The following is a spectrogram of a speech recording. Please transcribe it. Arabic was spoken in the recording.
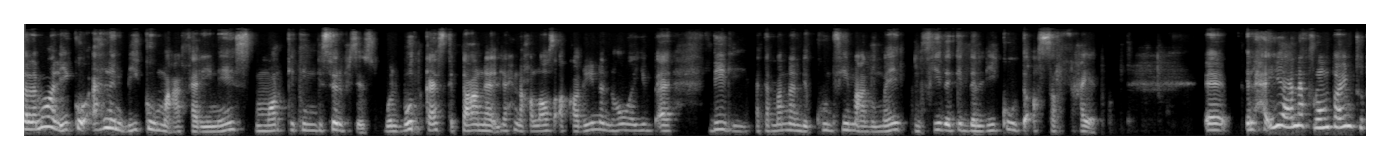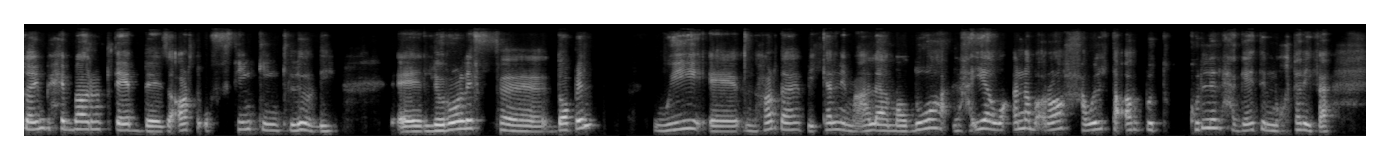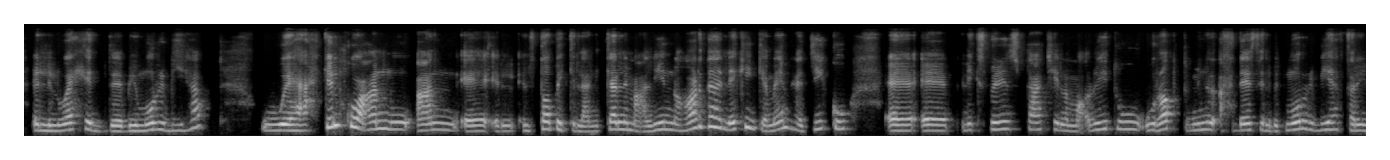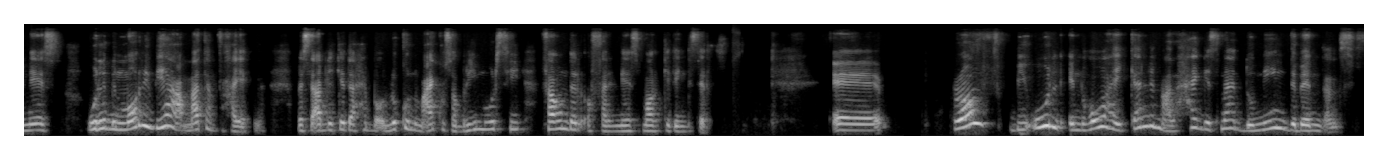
السلام عليكم أهلا بيكم مع فريناس marketing services والبودكاست بتاعنا اللي إحنا خلاص اقرينا إن هو يبقى daily أتمنى إن يكون فيه معلومات مفيدة جدا ليكم وتأثر في حياتكم. أه الحقيقة أنا from time to time بحب أقرأ كتاب The Art of Thinking Clearly لرولف دوبل. والنهاردة بيتكلم على موضوع الحقيقة وأنا بقراه حاولت أربط كل الحاجات المختلفة اللي الواحد بيمر بيها. وهحكي لكم عنه عن ال topic اللي هنتكلم عليه النهارده لكن كمان هديكم ال experience بتاعتي لما قريته وربط من الأحداث اللي بتمر بيها فريناس واللي بنمر بيها عامة في حياتنا. بس قبل كده أحب أقول لكم ان معاكم صابرين مرسي founder of فريناس marketing service رالف بيقول إن هو هيتكلم على حاجة اسمها ال domain dependence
